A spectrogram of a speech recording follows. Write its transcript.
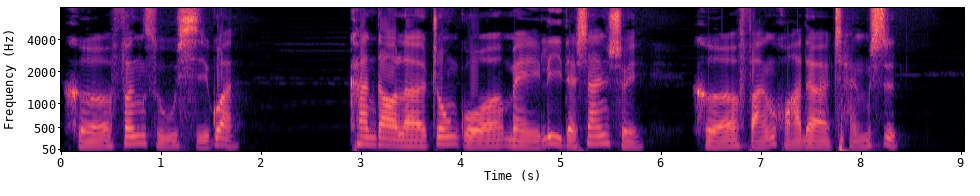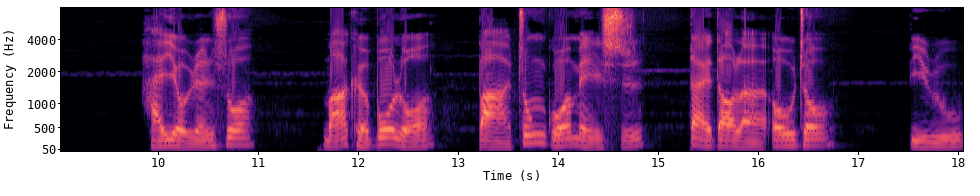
和风俗习惯，看到了中国美丽的山水和繁华的城市。还有人说，马可·波罗把中国美食带到了欧洲，比如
